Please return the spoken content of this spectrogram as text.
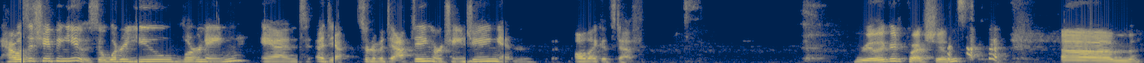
how is it shaping you? So what are you learning and adapt, sort of adapting or changing, and all that good stuff? Really good questions. um,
